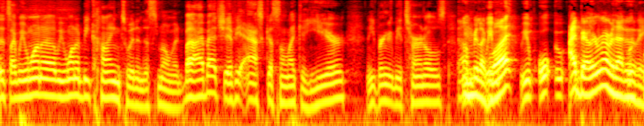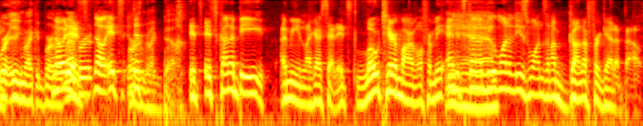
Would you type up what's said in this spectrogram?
it's like we want to we want to be kind to it in this moment. But I bet you if you ask us in like a year and you bring up Eternals, I'm gonna be like, we, "What?" We, oh, oh I barely remember that movie. We're eating like a bird. no, it is. No, it's We're gonna be like, "Ugh." it's it's gonna be. I mean, like I said, it's low tier Marvel for me, and it's gonna Yeah. be one of these ones that I'm gonna forget about.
